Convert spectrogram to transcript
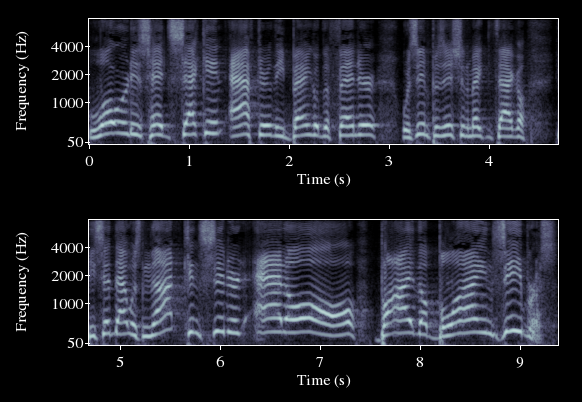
lowered his head second after the Bengal defender was in position to make the tackle, he said that was not considered at all by the blind zebras.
